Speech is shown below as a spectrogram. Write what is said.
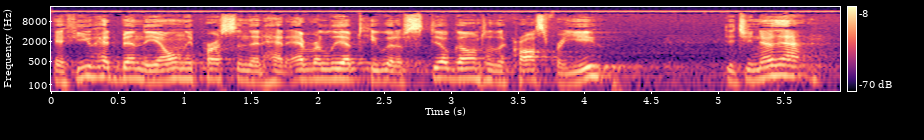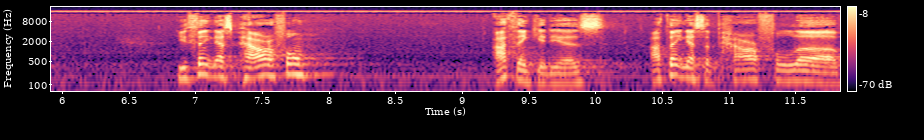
if you had been the only person that had ever lived, He would have still gone to the cross for you? Did you know that? Do you think that's powerful? I think it is. I think that's a powerful love.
